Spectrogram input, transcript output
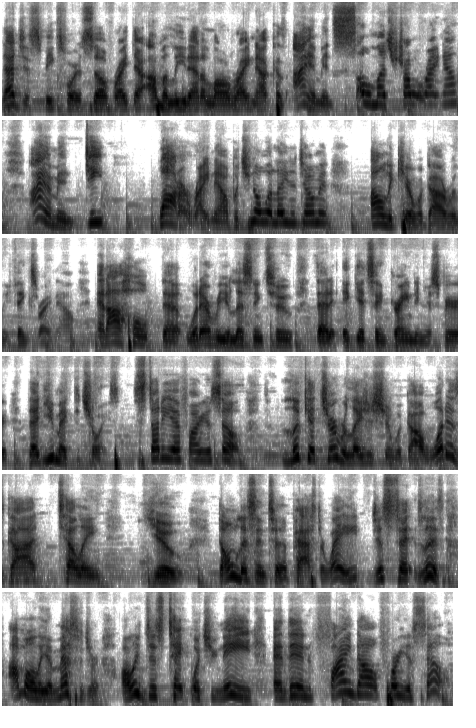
that just speaks for itself right there. I'm gonna leave that alone right now because I am in so much trouble right now. I am in deep water right now. But you know what, ladies and gentlemen, I only care what God really thinks right now. And I hope that whatever you're listening to, that it gets ingrained in your spirit, that you make the choice. Study for yourself. Look at your relationship with God. What is God telling you. Don't listen to Pastor Wade. Just say, listen, I'm only a messenger. Only just take what you need and then find out for yourself.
